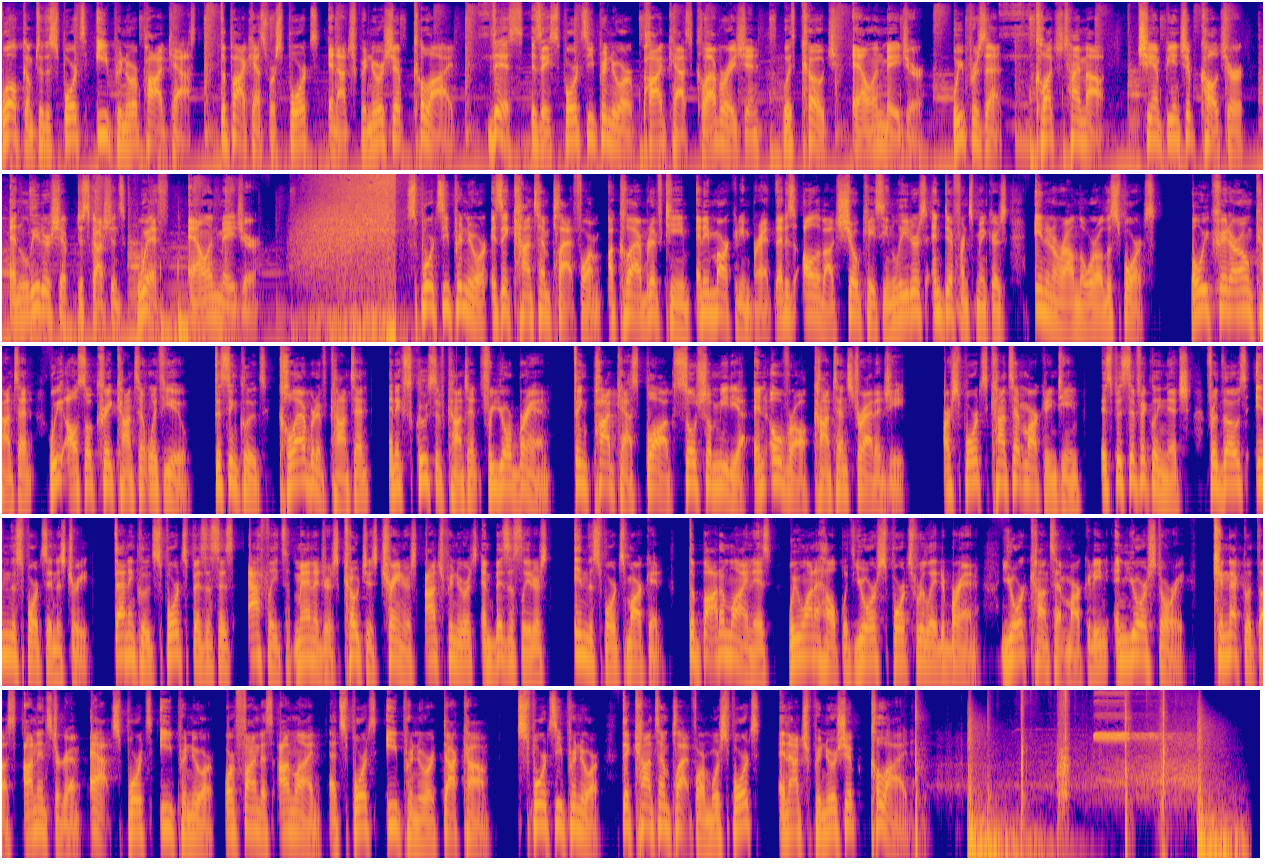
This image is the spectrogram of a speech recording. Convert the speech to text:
Welcome to the Sports Epreneur Podcast, the podcast where sports and entrepreneurship collide. This is a Sports Epreneur podcast collaboration with Coach Alan Major. We present Clutch Timeout, Championship Culture, and Leadership Discussions with Alan Major. Sports Epreneur is a content platform, a collaborative team, and a marketing brand that is all about showcasing leaders and difference makers in and around the world of sports. While we create our own content, we also create content with you. This includes collaborative content and exclusive content for your brand. Think podcasts, blogs, social media, and overall content strategy. Our sports content marketing team is specifically niche for those in the sports industry. That includes sports businesses, athletes, managers, coaches, trainers, entrepreneurs, and business leaders in the sports market. The bottom line is we want to help with your sports related brand, your content marketing, and your story. Connect with us on Instagram at sportsepreneur or find us online at sportsepreneur.com. Sportsepreneur, the content platform where sports and entrepreneurship collide.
